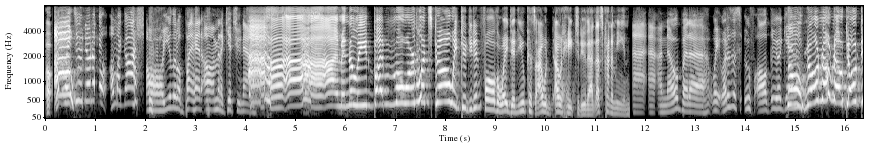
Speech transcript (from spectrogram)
Oh, Oh, ow! dude, no, no. Oh my gosh. Oh, you little butthead. Oh, I'm gonna get you now. Ah, ah, I'm in the lead by more. Let's go. Wait, dude, you didn't fall all the way, did you? Because I would, I would hate to do that. That's kind of mean. Uh, uh, uh, no, but uh, wait, what does this oof all do again? No, no, no, no! Don't do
